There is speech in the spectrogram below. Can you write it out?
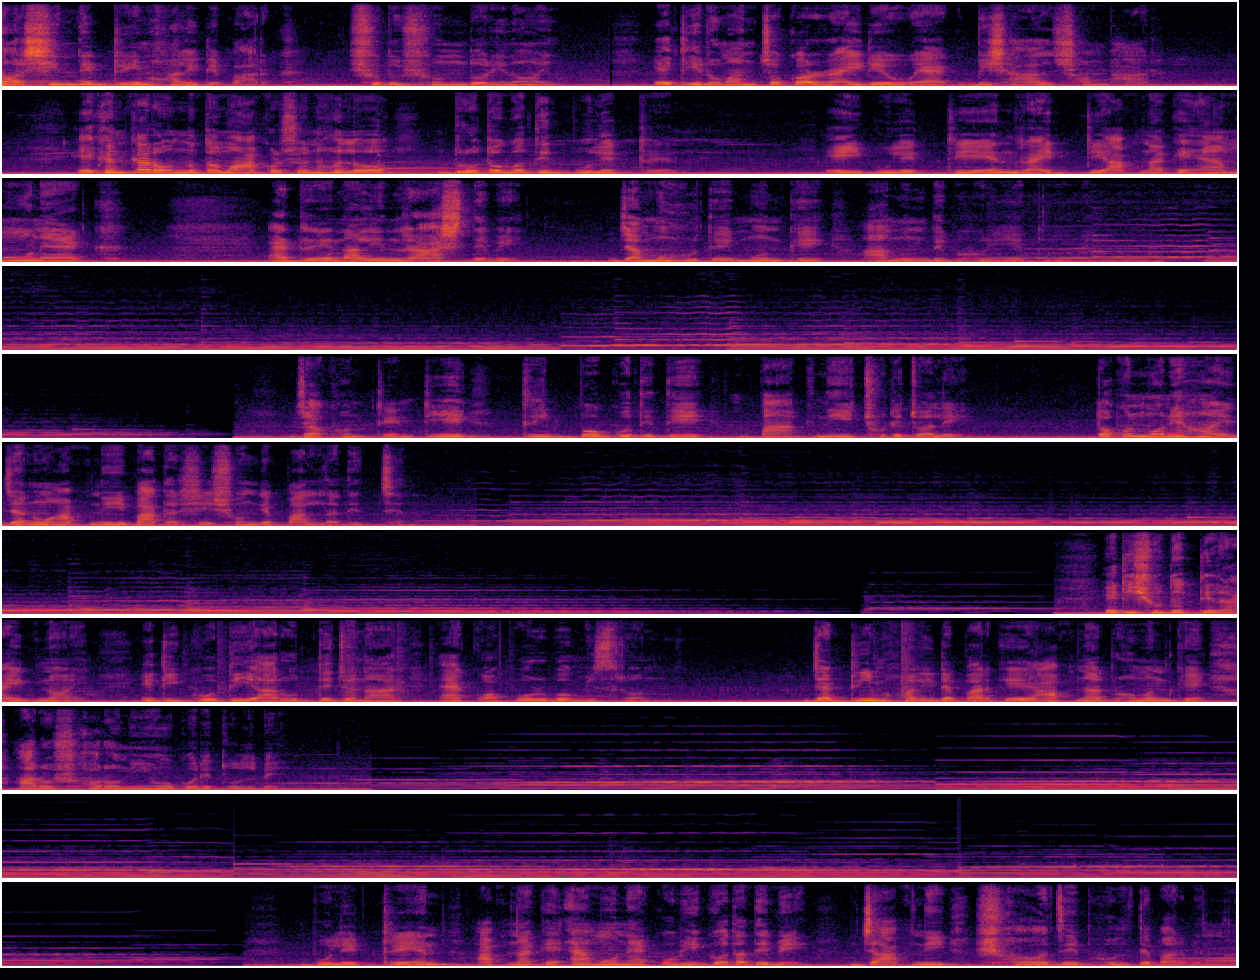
নরসিংদীর dream holiday park. শুধু সুন্দরই নয়, এটি রোমাঞ্চকর রাইডেও এক বিশাল সম্ভার। এখানকার অন্যতম আকর্ষণ হল দ্রুতগতির বুলেট ট্রেন। এই বুলেট ট্রেন রাইডটি আপনাকে এমন এক অ্যাড্রেনালিন হ্রাস দেবে, যা মুহূর্তে মনকে আনন্দে ভরিয়ে তুলবে। যখন ট্রেনটি তীব্র গতিতে বাঁক নিয়ে ছুটে চলে, তখন মনে হয় যেন আপনি বাতাসের সঙ্গে পাল্লা দিচ্ছেন। এটি শুধু একটি রাইড নয়, এটি গতি আর উত্তেজনার এক অপূর্ব মিশ্রণ। যা ড্রিম হলিডে পার্কে আপনার ভ্রমণকে আরও স্মরণীয় করে তুলবে। বুলেট ট্রেন আপনাকে এমন এক অভিজ্ঞতা দেবে যা আপনি সহজে ভুলতে পারবেন না।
